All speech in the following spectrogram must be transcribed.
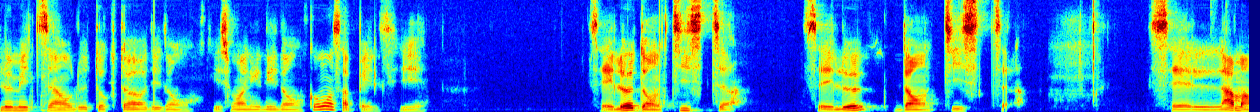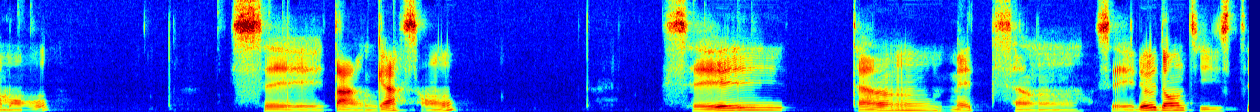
le médecin ou le docteur des dents qui soigne les dents, comment s'appelle-t-il C'est le dentiste. C'est le dentiste. C'est la maman. C'est un garçon. C'est un médecin. C'est le dentiste.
